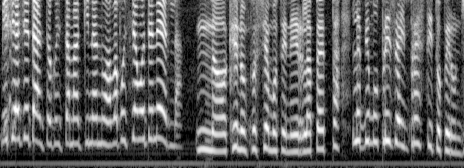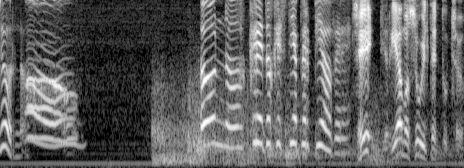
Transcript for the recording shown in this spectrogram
Mi piace tanto questa macchina nuova, possiamo tenerla? No, che non possiamo tenerla, Peppa. L'abbiamo presa in prestito per un giorno. Oh. Oh no, credo che stia per piovere. Sì, tiriamo su il tettuccio.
